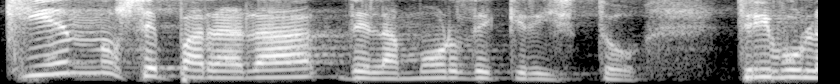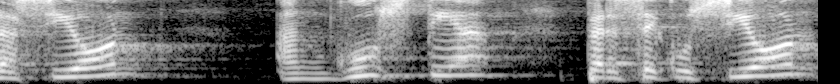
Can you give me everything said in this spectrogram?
¿Quién nos separará del amor de Cristo? ¿Tribulación, angustia, persecución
